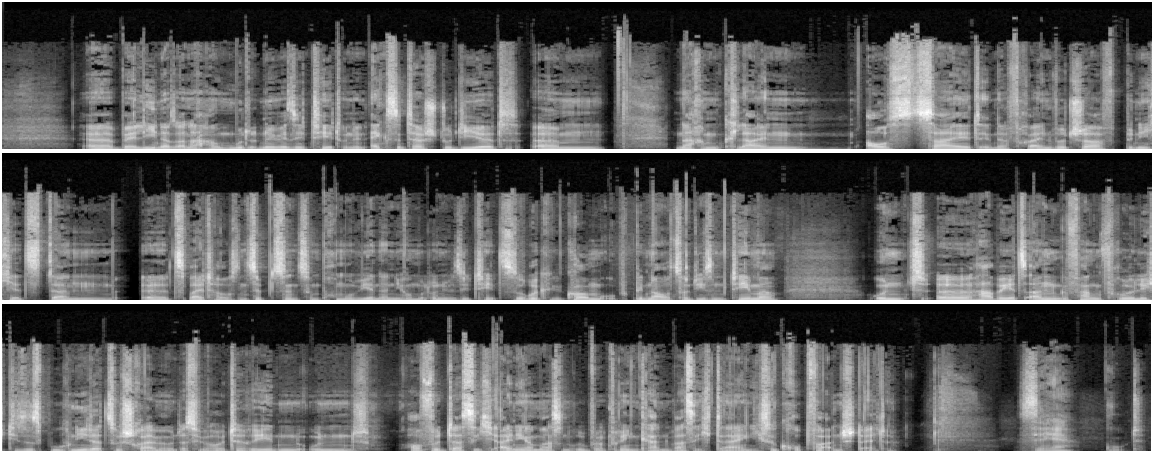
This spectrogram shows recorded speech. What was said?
äh, Berlin, also an der Humboldt-Universität und in Exeter studiert. Ähm, nach einem kleinen Auszeit in der freien Wirtschaft bin ich jetzt dann 2017 zum Promovieren an die Humboldt-Universität zurückgekommen, genau zu diesem Thema und äh, habe jetzt angefangen, fröhlich dieses Buch niederzuschreiben, über das wir heute reden und hoffe, dass ich einigermaßen rüberbringen kann, was ich da eigentlich so grob veranstalte. Sehr gut.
